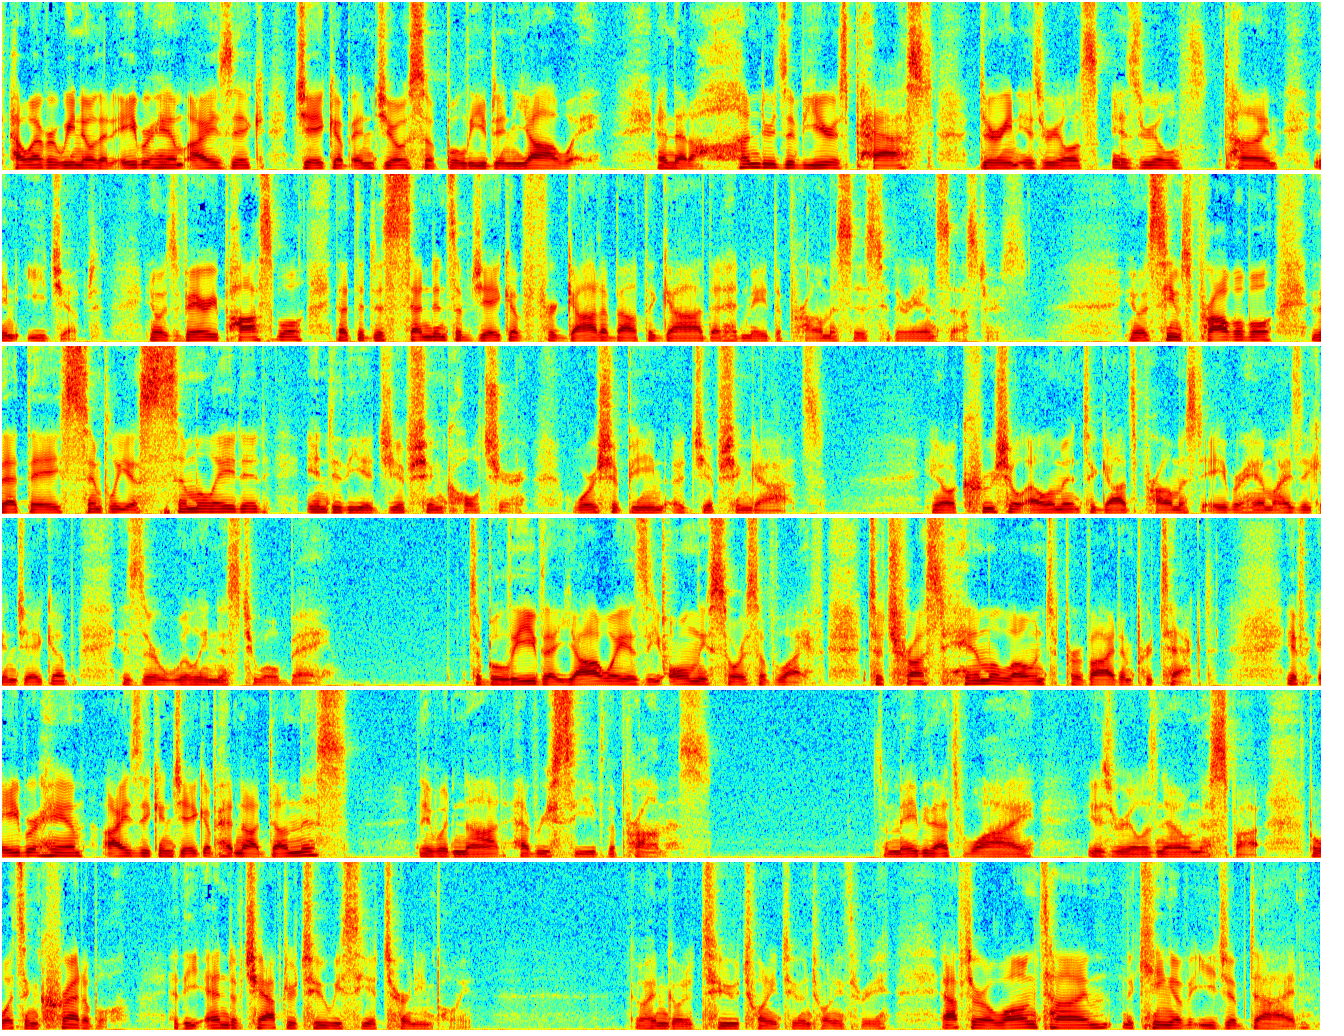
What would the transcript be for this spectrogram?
However, we know that Abraham, Isaac, Jacob, and Joseph believed in Yahweh, and that hundreds of years passed during Israel's, Israel's time in Egypt. You know, it's very possible that the descendants of Jacob forgot about the God that had made the promises to their ancestors. You know, it seems probable that they simply assimilated into the Egyptian culture, worshiping Egyptian gods. You know, a crucial element to God's promise to Abraham, Isaac, and Jacob is their willingness to obey to believe that Yahweh is the only source of life, to trust Him alone to provide and protect. If Abraham, Isaac, and Jacob had not done this, they would not have received the promise. So maybe that's why Israel is now in this spot. But what's incredible, at the end of chapter 2, we see a turning point. Go ahead and go to 2 22 and 23. After a long time, the king of Egypt died.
